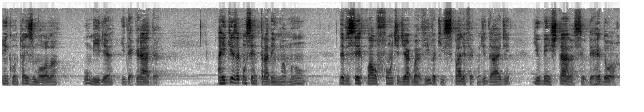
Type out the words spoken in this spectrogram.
enquanto a esmola humilha e degrada. A riqueza concentrada em uma mão deve ser qual fonte de água viva que espalha a fecundidade e o bem-estar a seu derredor.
